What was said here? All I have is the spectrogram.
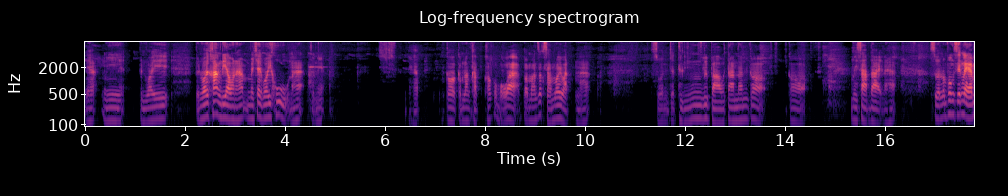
เนี่ยมีเป็นไว้เป็นไว้ข้างเดียวนะครับ ไม่ใช่ไว้คู่นะฮะตัวนี้ ก็กำลังขับเขาก็บอกว่าประมาณสักสามร้อยวัตต์นะฮะส่วนจะถึงหรือเปล่าตามนั้นก็ก็ไม่ทราบได้นะฮะส่วนลำโพงเสียงแหลม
